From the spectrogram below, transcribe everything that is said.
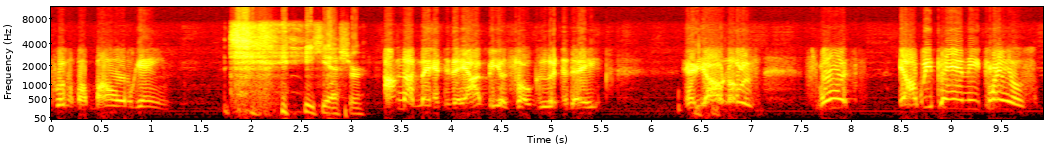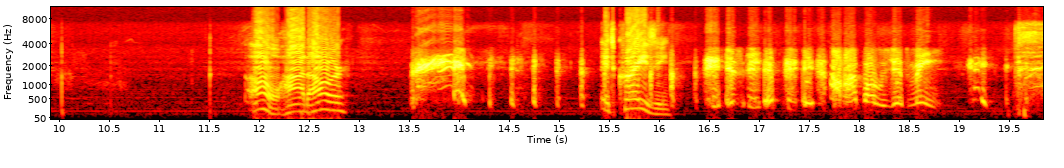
put up a ball game. yes, sir. I'm not mad today. I feel so good today. Have y'all noticed sports? Are we paying these players? Oh, high dollar. it's crazy. It's, it, it, I, I thought it was just me.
